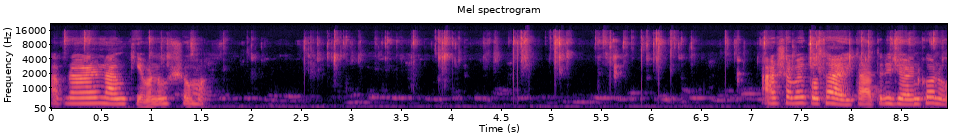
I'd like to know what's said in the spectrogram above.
আপনার নাম কি? আমার নাম সোমা। আর সবাই কোথায়? তাড়াতাড়ি জয়েন করো।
